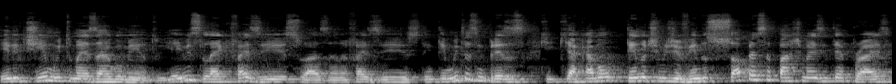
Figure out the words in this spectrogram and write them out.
ele tinha muito mais argumento. E aí o Slack faz isso, a Asana faz isso, tem, tem muitas empresas que, que acabam tendo time de venda só para essa parte mais enterprise,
